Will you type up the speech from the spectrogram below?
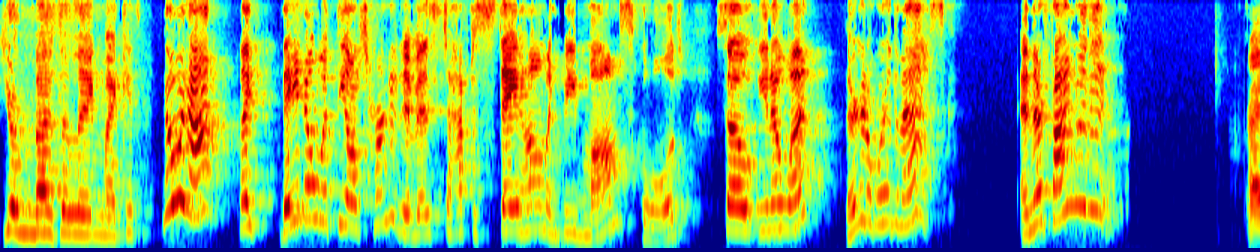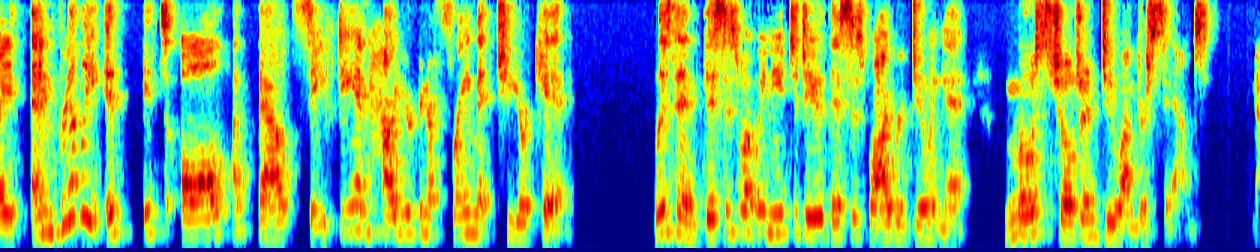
you're muzzling my kids. No, we're not. Like they know what the alternative is to have to stay home and be mom schooled. So you know what? They're gonna wear the mask. And they're fine with it. right? And really, it, it's all about safety and how you're going to frame it to your kid. Listen, this is what we need to do. This is why we're doing it. Most children do understand. Yeah.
